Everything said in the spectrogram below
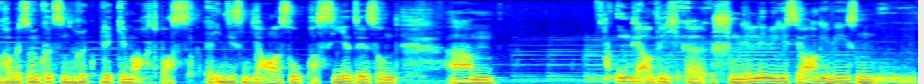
habe jetzt noch einen kurzen Rückblick gemacht, was in diesem Jahr so passiert ist und ähm, unglaublich äh, schnelllebiges Jahr gewesen,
